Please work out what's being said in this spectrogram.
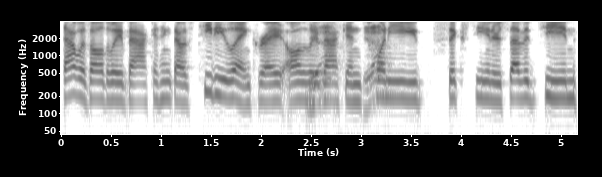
that was all the way back. I think that was TD LINC, right? All the way yeah, back in yeah. 2016 or 17.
